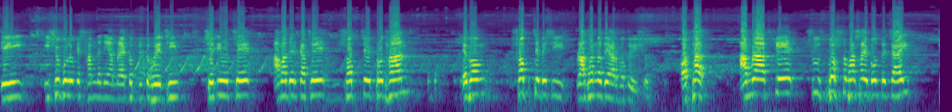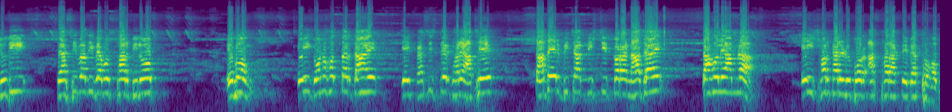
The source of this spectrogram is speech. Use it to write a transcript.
যেই ইস্যুগুলোকে সামনে নিয়ে আমরা একত্রিত হয়েছি, সেটি হচ্ছে আমাদের কাছে সবচেয়ে প্রধান এবং সবচেয়ে বেশি প্রাধান্য দেওয়ার মতো ইস্যু। অর্থাৎ আমরা আজকে সুস্পষ্ট ভাষায় বলতে চাই, যদি ফ্যাসিবাদী ব্যবস্থার বিলোপ এবং এই গণহত্যার দায় যে ফ্যাসিস্টদের ঘাড়ে আছে, তাদের বিচার নিশ্চিত করা না যায়, তাহলে আমরা এই সরকারের উপর আস্থা রাখতে ব্যর্থ হব।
